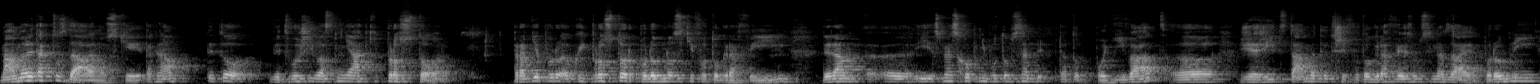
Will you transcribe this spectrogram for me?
máme-li takto vzdálenosti, tak nám tyto vytvoří vlastně nějaký prostor, pravděpodobný prostor podobnosti fotografií, kde nám e, jsme schopni potom se na to podívat, e, že říct, tamhle ty tři fotografie jsou si navzájem podobný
